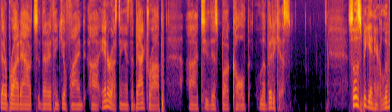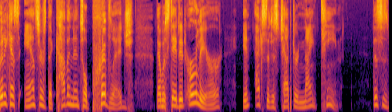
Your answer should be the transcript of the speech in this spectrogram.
that are brought out that I think you'll find uh, interesting as the backdrop uh, to this book called Leviticus. So let's begin here. Leviticus answers the covenantal privilege that was stated earlier in Exodus chapter 19. This is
